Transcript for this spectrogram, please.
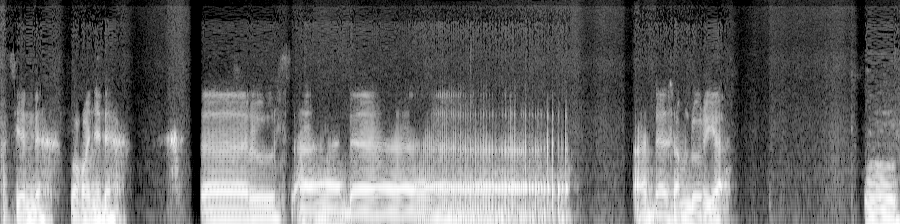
Kasian dah pokoknya dah. Terus ada ada Sampdoria, Hmm.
